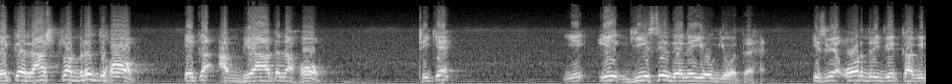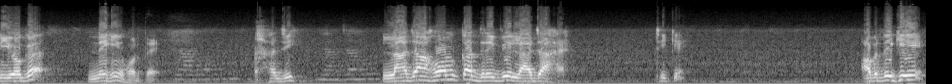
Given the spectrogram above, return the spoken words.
एक राष्ट्रवृद्ध होम, एक अभ्यादन होम। ठीक है? ये ये घी से देने योग्य होता है। इसमें और द्रव्य का विनियोग नहीं होता। है हाँ जी। लाजा होम का द्रव्य लाजा है। ठीक है? अब देखिए,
